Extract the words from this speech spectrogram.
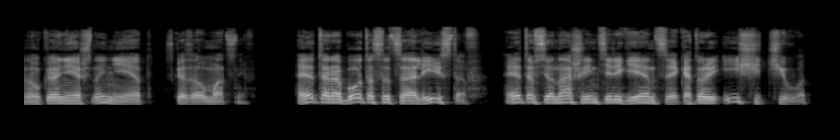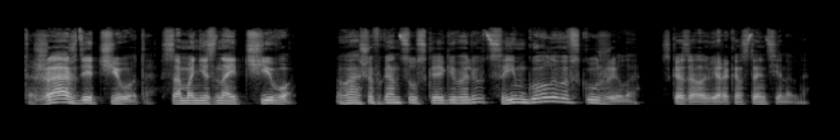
«Ну, конечно, нет», — сказал Мацнев. «Это работа социалистов. Это все наша интеллигенция, которая ищет чего-то, жаждет чего-то, сама не знает чего». «Ваша французская революция им головы вскужила», — сказала Вера Константиновна.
